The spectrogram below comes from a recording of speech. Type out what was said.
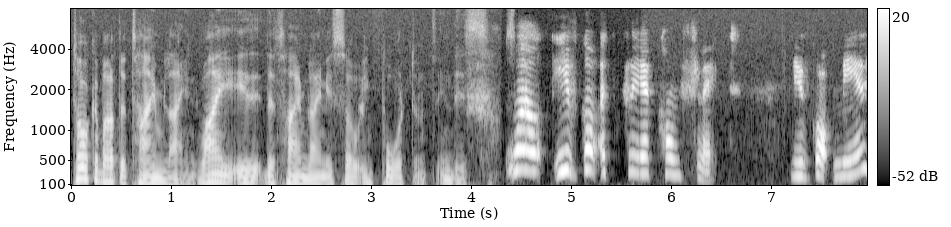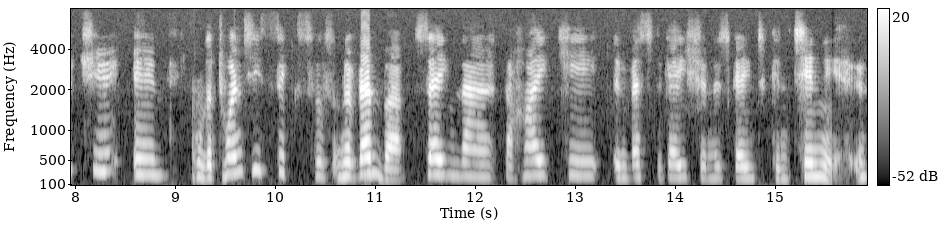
Talk about the timeline. Why is the timeline is so important in this? Well, you've got a clear conflict. You've got Meucci in the 26th of November saying that the Heike investigation is going to continue.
